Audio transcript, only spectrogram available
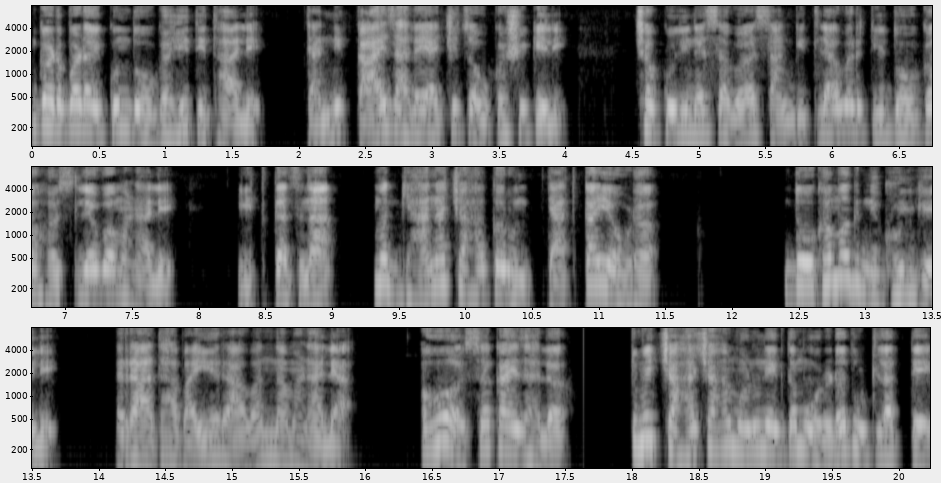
गडबड ऐकून दोघही तिथं आले. त्यांनी काय झालं याची चौकशी केली. छकुलीने सगळं सांगितल्यावरती दोघं हसले व म्हणाले इतकंच ना मग घ्या ना चहा करून त्यात काय एवढं? दोघं मग निघून गेले. राधाबाई रावांना म्हणाल्या अहो असं काय झालं? तुम्ही चहा चहा म्हणून एकदम ओरडत उठलात ते.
